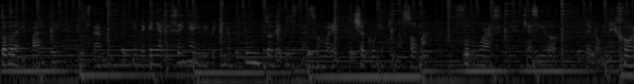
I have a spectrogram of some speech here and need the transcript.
todo de mi parte. Aquí está mi pequeña reseña y mi pequeño punto de vista sobre Shokugeki no Soma Food Wars, que ha sido de lo mejor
